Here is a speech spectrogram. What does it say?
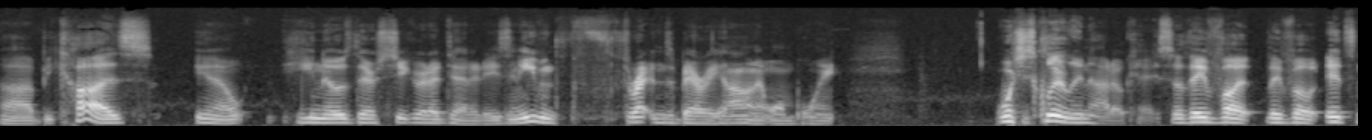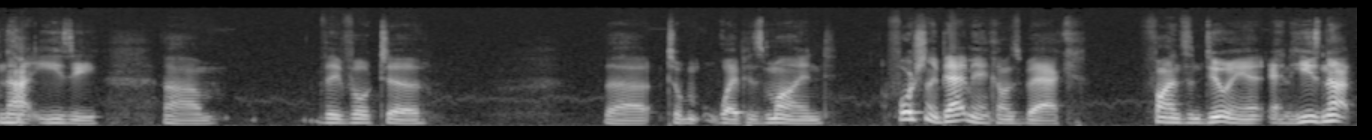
uh, because you know he knows their secret identities and even th- threatens Barry Allen at one point, which is clearly not okay. So they vote. They vote. It's not easy. Um, they vote to uh, to wipe his mind. Fortunately, Batman comes back, finds him doing it, and he's not.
